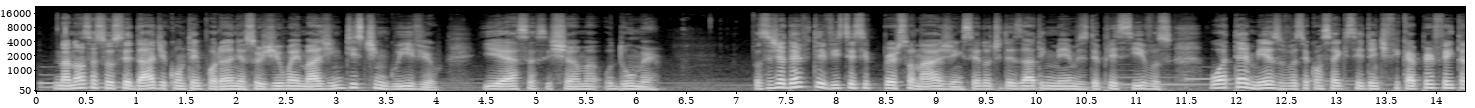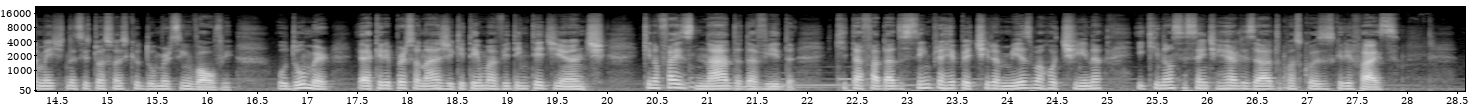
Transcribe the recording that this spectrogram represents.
Na nossa sociedade contemporânea surgiu uma imagem indistinguível e essa se chama o Doomer. Você já deve ter visto esse personagem sendo utilizado em memes depressivos, ou até mesmo você consegue se identificar perfeitamente nas situações que o Doomer se envolve. O Doomer é aquele personagem que tem uma vida entediante, que não faz nada da vida, que está fadado sempre a repetir a mesma rotina e que não se sente realizado com as coisas que ele faz.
